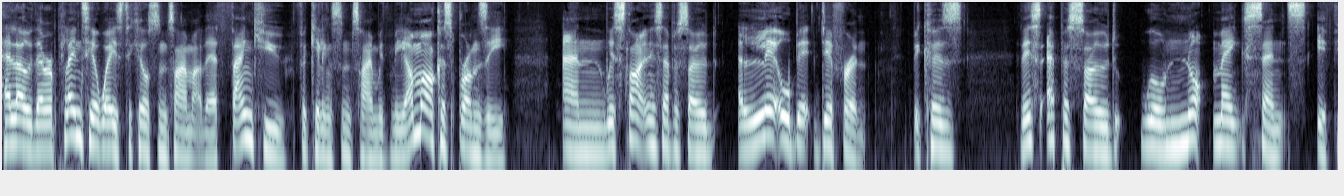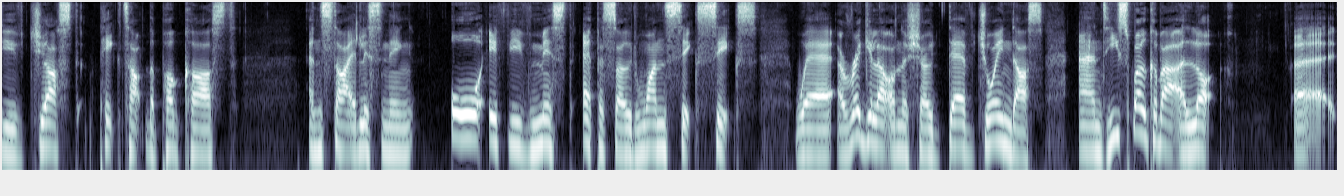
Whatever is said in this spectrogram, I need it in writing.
Hello, there are plenty of ways to kill some time out there. Thank you for killing some time with me. I'm Marcus Bronzy, and we're starting this episode a little bit different because this episode will not make sense if you've just picked up the podcast and started listening, or if you've missed episode 166, where a regular on the show, Dev, joined us and he spoke about a lot. Uh,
